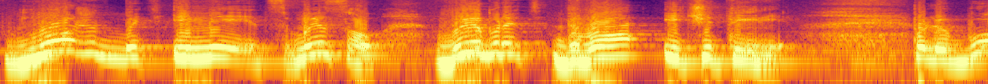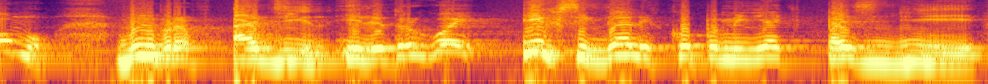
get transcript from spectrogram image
может быть, имеет смысл выбрать 2 и 4. По-любому, выбрав один или другой, их всегда легко поменять позднее.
